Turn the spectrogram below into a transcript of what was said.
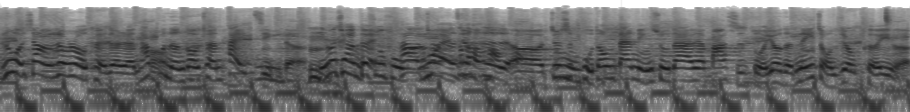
如果像肉肉腿的人，他不能够穿太紧的，你会穿得不舒服？他要穿的就是呃，就是普通丹宁数大概在八十左右的那一种就可以了，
